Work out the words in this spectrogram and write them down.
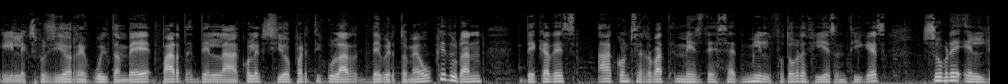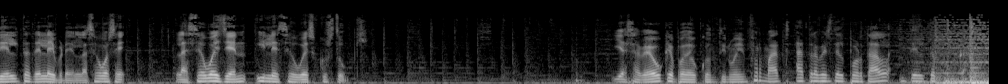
i l'exposició recull també part de la col·lecció particular de Bertomeu que durant dècades ha conservat més de 7.000 fotografies antigues sobre el delta de l'Ebre, la seva, la seva gent i les seues costums. Ja sabeu que podeu continuar informats a través del portal delta.cat.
